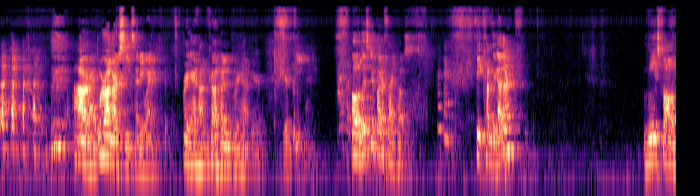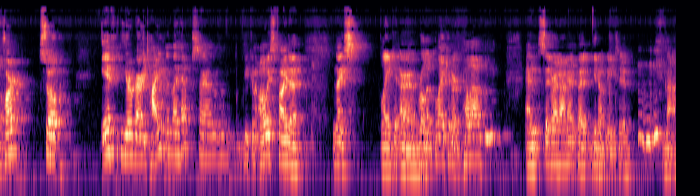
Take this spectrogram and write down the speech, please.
All right, we're on our seats anyway. Bring it out. Go ahead and bring out your, your feet. Oh, let's do butterfly pose. Okay. Feet come together. Knees fall apart. So if you're very tight in the hips, and you can always find a nice blanket or a rolled up blanket or a pillow and sit right on it, but you don't need to. Nah,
